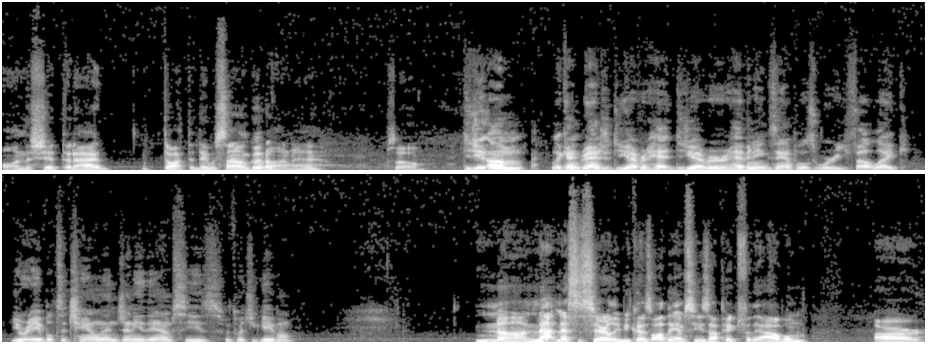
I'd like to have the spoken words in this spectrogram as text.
on the shit that I thought that they would sound good on, man. So Did you um like on Grandeur? Did you ever had? Did you ever have any examples where you felt like you were able to challenge any of the MCs with what you gave them? No, not necessarily because all the MCs I picked for the album are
